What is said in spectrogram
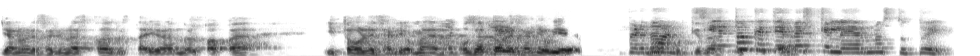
ya no le salieron las cosas, le está llorando al papá y todo le salió mal. O sea, todo le salió bien. Perdón, No, siento que publicidad. tienes que leernos tu tweet.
